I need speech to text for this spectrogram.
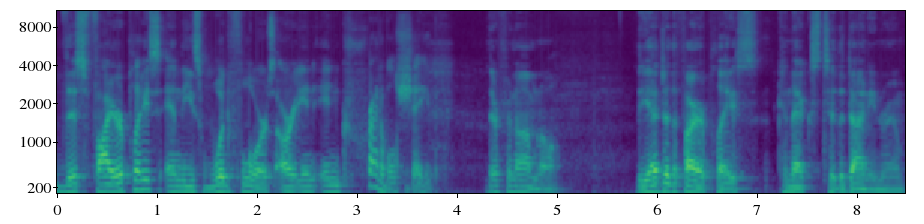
this fireplace and these wood floors are in incredible shape. They're phenomenal. The edge of the fireplace connects to the dining room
